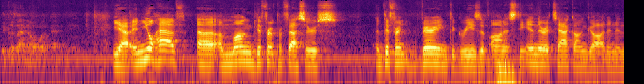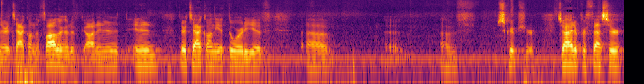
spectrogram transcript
because I know what that means. Yeah, and you'll have uh, among different professors uh, different varying degrees of honesty in their attack on God and in their attack on the fatherhood of God and in, in their attack on the authority of, uh, uh, of Scripture. So I had a professor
